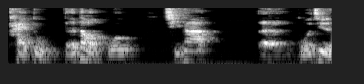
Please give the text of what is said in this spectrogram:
态度得到国其他呃国际的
